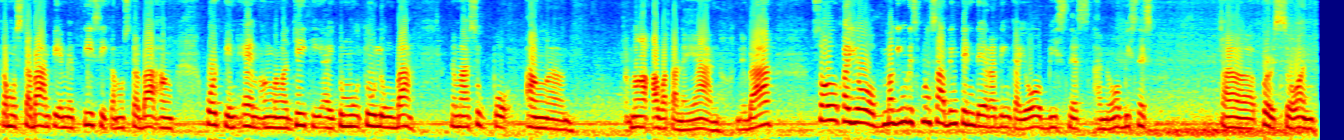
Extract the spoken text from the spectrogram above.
Kamusta ba ang PMFTC? Kamusta ba ang 14M, ang mga JTI? Tumutulong ba na masugpo ang ah, mga kawatan na yan? ba? So kayo, maging responsabling tindera din kayo, business ano, business ah, person.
